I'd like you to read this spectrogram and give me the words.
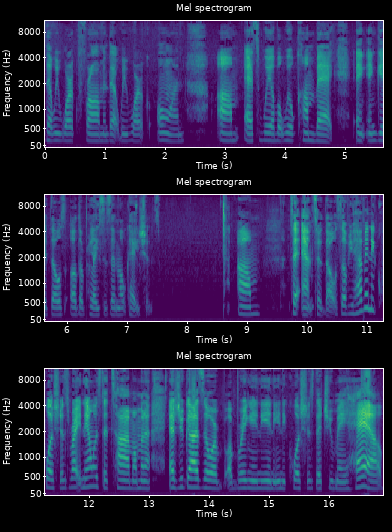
that we work from and that we work on um, as well. But we'll come back and, and get those other places and locations. Um, to answer those. So if you have any questions, right now is the time. I'm gonna, as you guys are, are bringing in any questions that you may have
